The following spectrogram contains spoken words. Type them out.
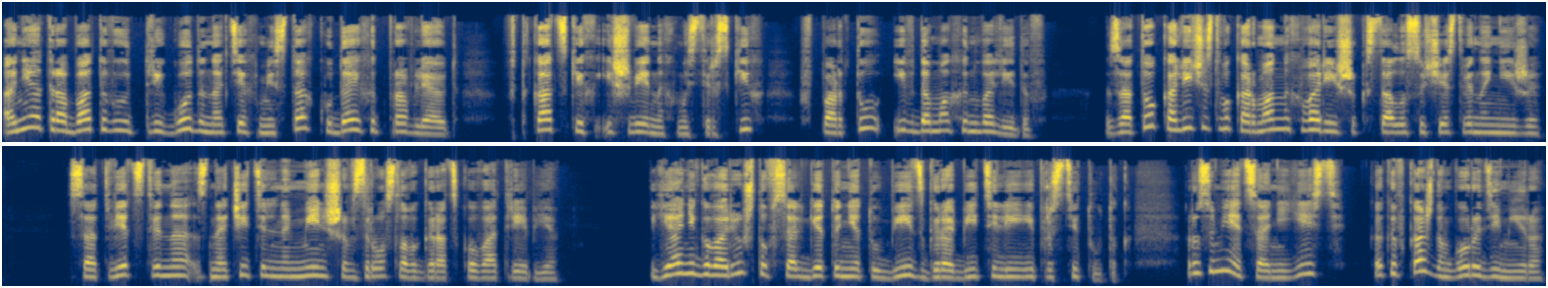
они отрабатывают три года на тех местах, куда их отправляют, в ткацких и швейных мастерских, в порту и в домах инвалидов. Зато количество карманных воришек стало существенно ниже – соответственно, значительно меньше взрослого городского отребья. Я не говорю, что в Сальгето нет убийц, грабителей и проституток. Разумеется, они есть, как и в каждом городе мира.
